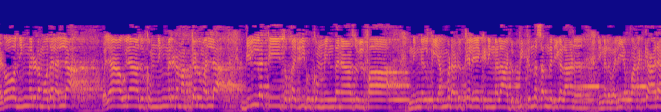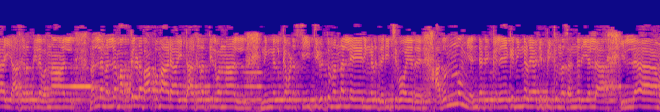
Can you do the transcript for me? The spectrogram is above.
എടോ നിങ്ങളുടെ മുതലല്ല. ഒലാഉലാദുക്കും നിങ്ങളുടെ മക്കളുമല്ല. ബില്ലത്തി തുക്കരിബുക്കും ഇന്ധനാ സുൽഫാ. നിങ്ങൾക്ക് നമ്മുടെ അടുക്കലേക്ക് നിങ്ങൾ അടുപ്പിക്കുന്ന സംഗതികളാണ്. നിങ്ങൾ വലിയ പണക്കാരായി ആഹ്റത്തിൽ വന്നാൽ നല്ല നല്ല മക്കളുടെ ബാപ്പമാരായിട്ട് ആഹ്റത്തിൽ വന്നാൽ നിങ്ങൾക്ക് അവിടെ സീറ്റ് കിട്ടുമെന്നല്ലേ നിങ്ങൾ ധരിച്ചു പോയത് അതൊന്നും എന്റെ അടുക്കലേക്ക് നിങ്ങളെ അടുപ്പിക്കുന്ന സംഗതിയല്ല. ഇല്ലാ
